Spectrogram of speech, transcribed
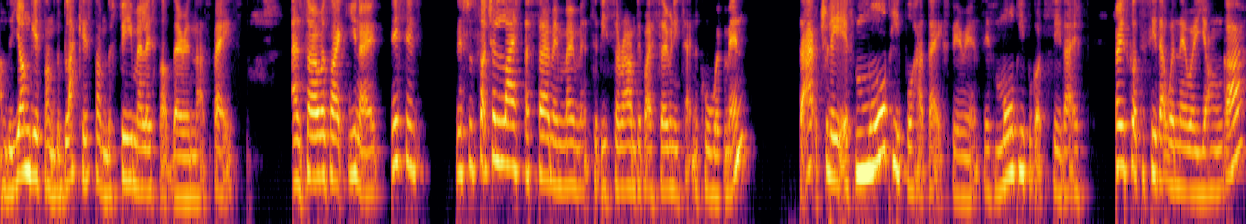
I'm the youngest, I'm the blackest, I'm the femalest up there in that space. And so I was like, you know, this is this was such a life affirming moment to be surrounded by so many technical women that actually if more people had that experience, if more people got to see that, if folks got to see that when they were younger,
